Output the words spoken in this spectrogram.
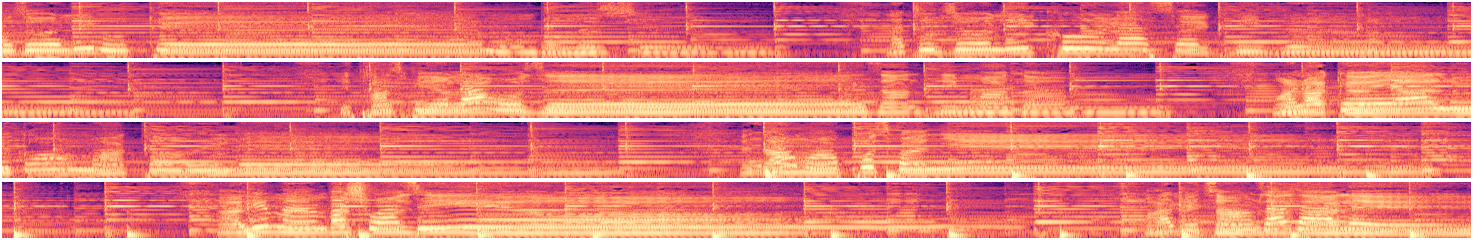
mon joli bouquet, mon bon monsieur, la toute jolie couleur sec vive. Et transpire la rosée, gentille madame, moi l'accueille à le grand matin brûlé. Et dans moi pour soigner, à lui-même va choisir. Malgré sans aller.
